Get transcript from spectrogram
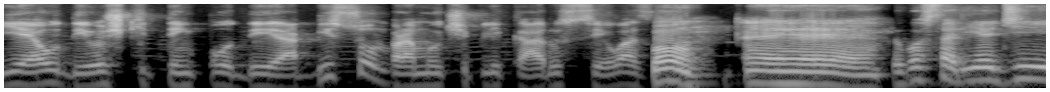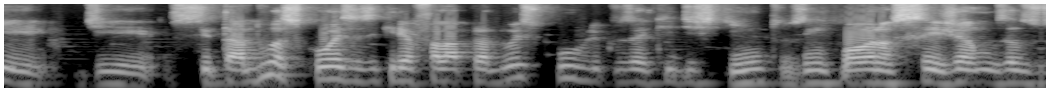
e é o Deus que tem poder absoluto para multiplicar o seu azeite. Bom, é, eu gostaria de, de citar duas coisas e queria falar para dois públicos aqui distintos, embora sejamos os,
